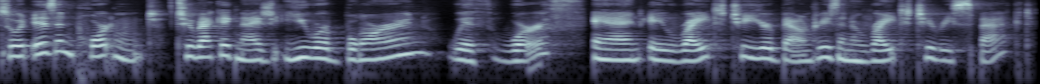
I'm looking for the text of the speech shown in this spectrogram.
So it is important to recognize you were born with worth and a right to your boundaries and a right to respect.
